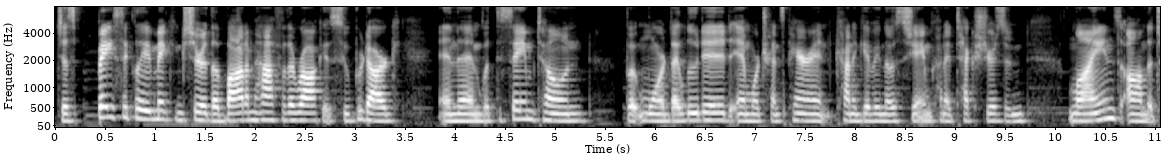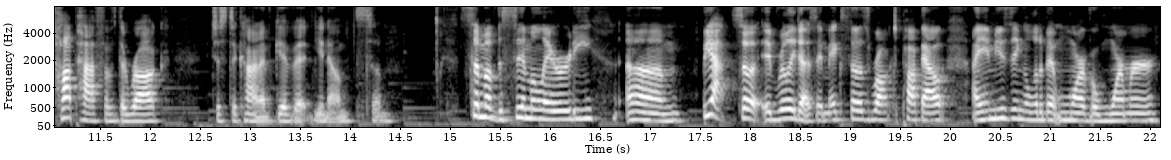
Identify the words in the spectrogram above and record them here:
just basically making sure the bottom half of the rock is super dark and then with the same tone but more diluted and more transparent, kind of giving those same kind of textures and lines on the top half of the rock just to kind of give it, you know, some some of the similarity. Um, but yeah, so it really does. It makes those rocks pop out. I am using a little bit more of a warmer,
